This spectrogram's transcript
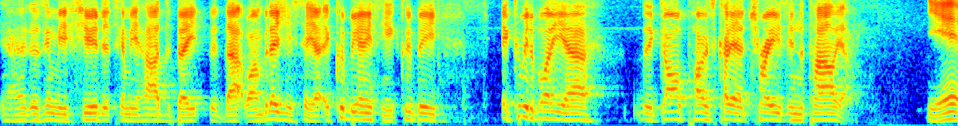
you know, there's going to be a few that's going to be hard to beat with that one. But as you see, it could be anything. It could be, it could be the bloody uh, the goalpost cut out of trees in Natalia. Yeah,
